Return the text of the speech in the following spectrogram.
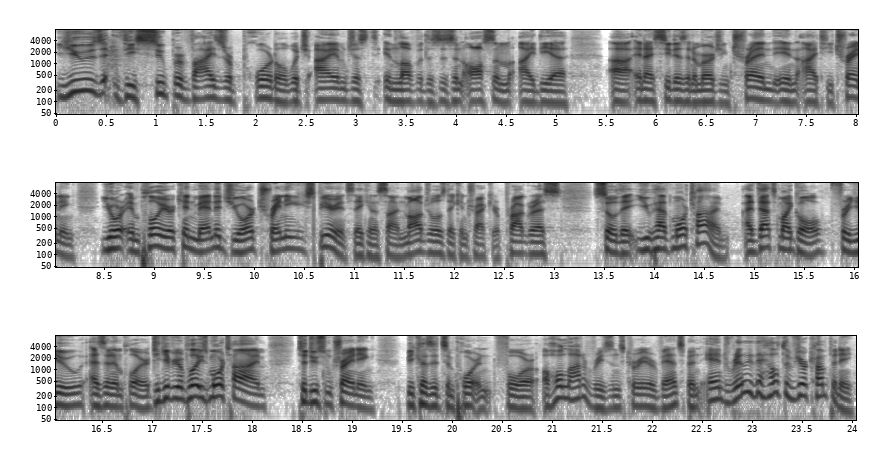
Use the supervisor portal, which I am just in love with. This is an awesome idea. Uh, and I see it as an emerging trend in IT training. Your employer can manage your training experience. They can assign modules, they can track your progress so that you have more time. And that's my goal for you as an employer to give your employees more time to do some training because it's important for a whole lot of reasons career advancement and really the health of your company.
